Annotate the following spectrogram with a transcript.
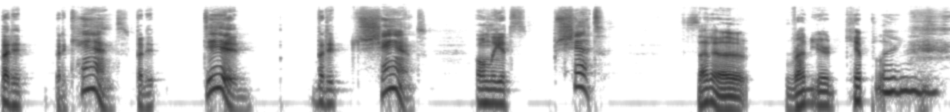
But it, but it can't. But it did. But it shan't. Only it's shit. Is that a Rudyard Kipling?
